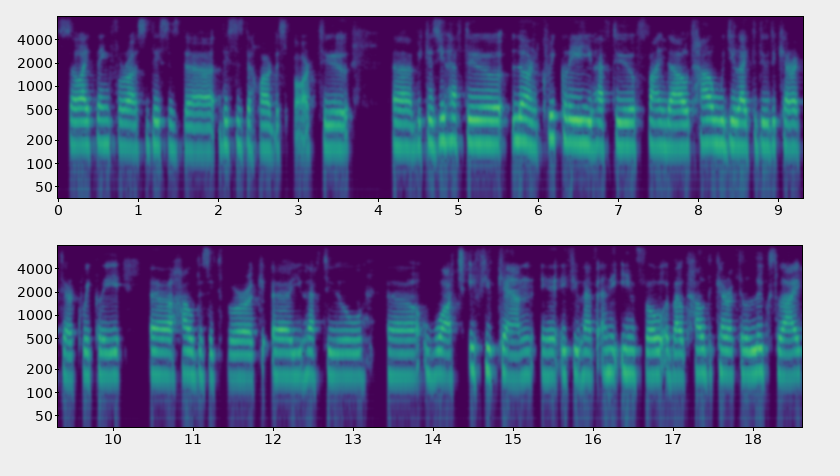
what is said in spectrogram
So I think for us, this is the this is the hardest part to. Uh, because you have to learn quickly you have to find out how would you like to do the character quickly uh, how does it work uh, you have to uh, watch if you can if you have any info about how the character looks like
